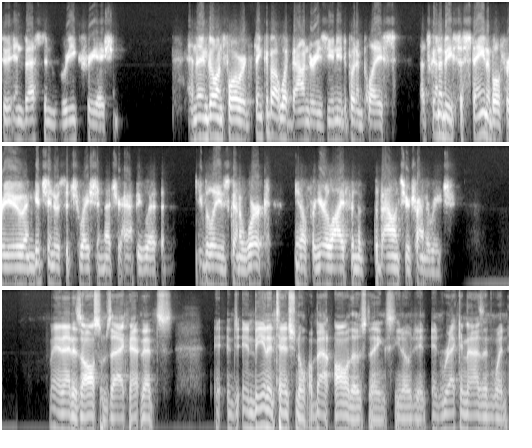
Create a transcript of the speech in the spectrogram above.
to invest in recreation. And then going forward, think about what boundaries you need to put in place that's going to be sustainable for you and get you into a situation that you're happy with and you believe is going to work, you know, for your life and the, the balance you're trying to reach. Man, that is awesome, Zach. That that's and being intentional about all those things, you know, and, recognizing when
